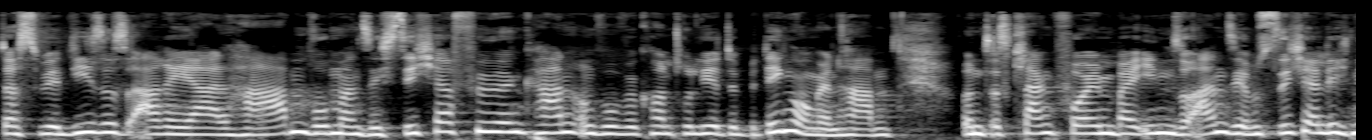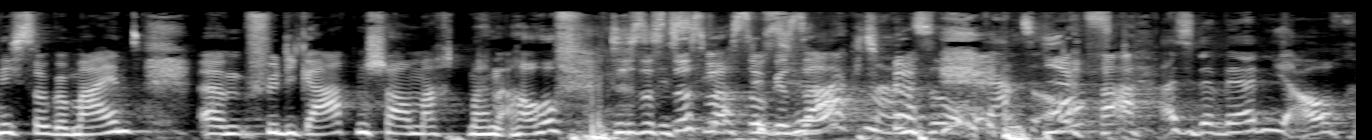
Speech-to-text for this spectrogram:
dass wir dieses Areal haben, wo man sich sicher fühlen kann und wo wir kontrollierte Bedingungen haben. Und es klang vorhin bei Ihnen so an, Sie haben es sicherlich nicht so gemeint, ähm, für die Gartenschau macht man auf. Das ist das, das was so gesagt. Hört man so ganz oft. Ja. Also da werden ja auch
